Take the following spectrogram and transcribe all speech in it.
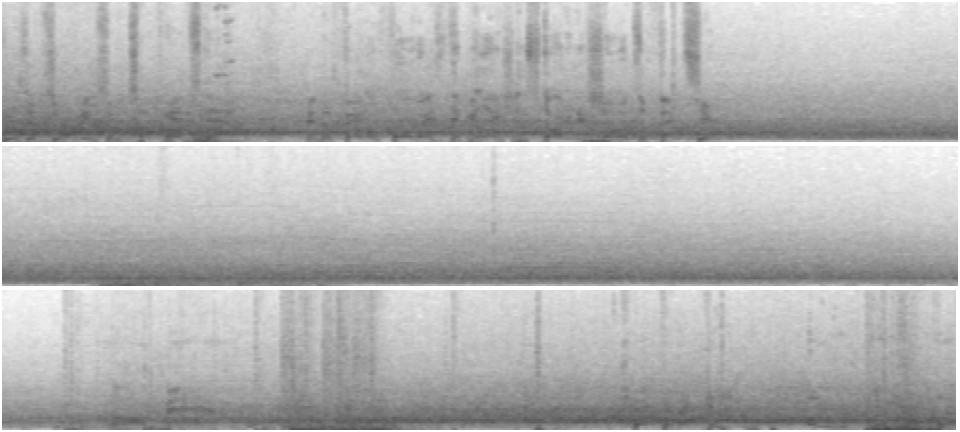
He's absorbing some tough hits now. And the fatal four-way stipulation starting to show its effects here. Oh, man. Kick to the gut. Ooh, beautiful.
